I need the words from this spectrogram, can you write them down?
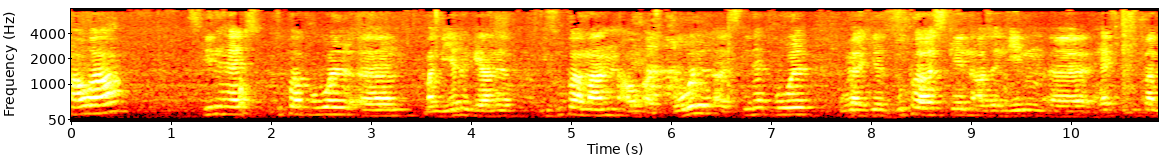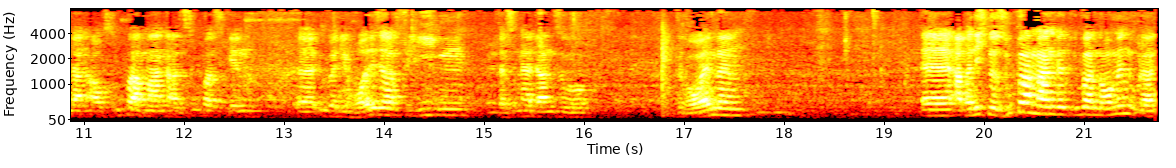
Power, Skinhead, Superpol. Ähm, man wäre gerne wie Superman auch als Pol, als Skinhead-Pol. Oder hier Superskin, also in dem äh, Heft sieht man dann auch Superman als Superskin äh, über die Häuser fliegen. Das sind halt dann so Träume. Äh, aber nicht nur Superman wird übernommen oder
